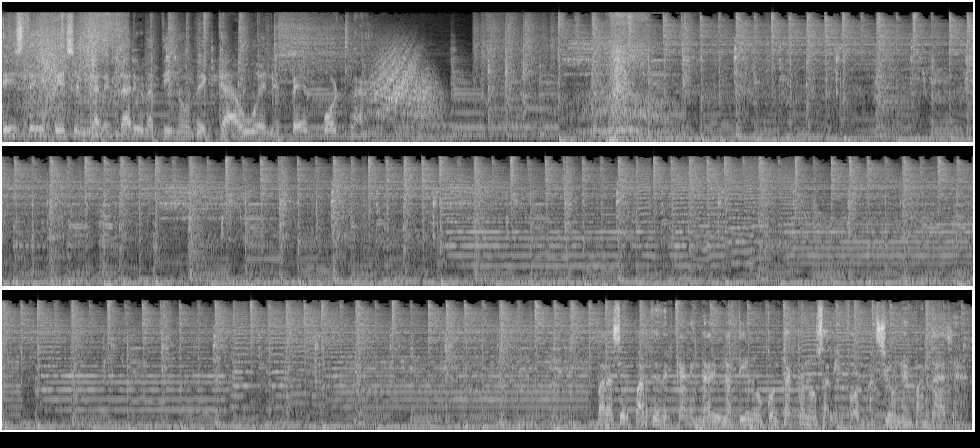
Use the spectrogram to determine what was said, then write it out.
Este es el calendario latino de KUNP Portland. Para ser parte del calendario latino, contáctanos a la información en pantalla.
